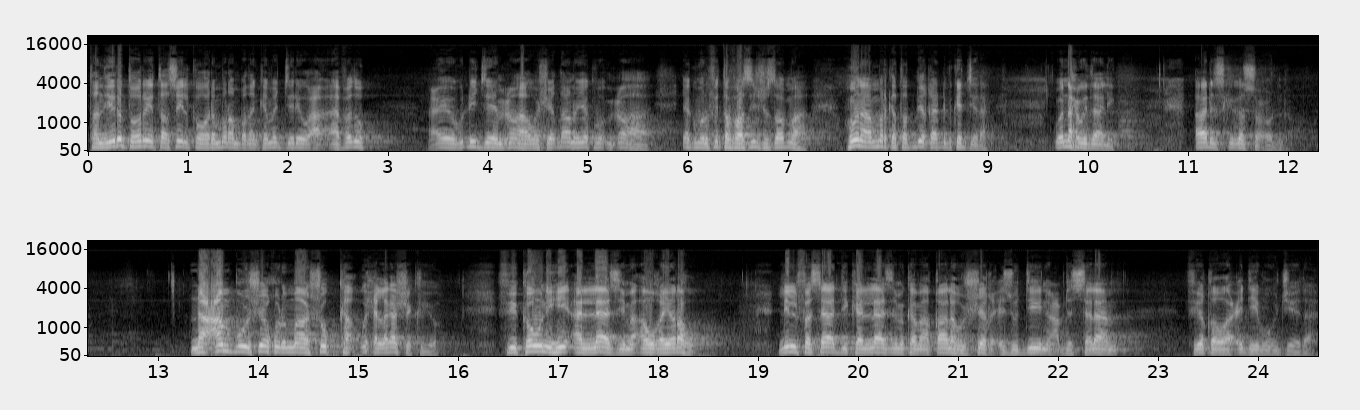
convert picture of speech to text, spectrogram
Tandiirinta hore iyo tasiilka hore muran badan kama jire waa aafadu. Waadhihi jireen mxuu aha washaydaanu mxuu ahaa yakmulu fi tafaasiishi soo maha hunaa marka tabiiqa dhib ka jira. Wanaxwi dalik aan iskaga soconno nacan buu sheekhuui maa shuka wixii laga shakiyo fii kownihi allaazima aw hayrahu lilfasaadi kalaazima kama qaalahu sheekh ciizudiin cabdisalaam fii qawaacidihi buu u jeedaa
